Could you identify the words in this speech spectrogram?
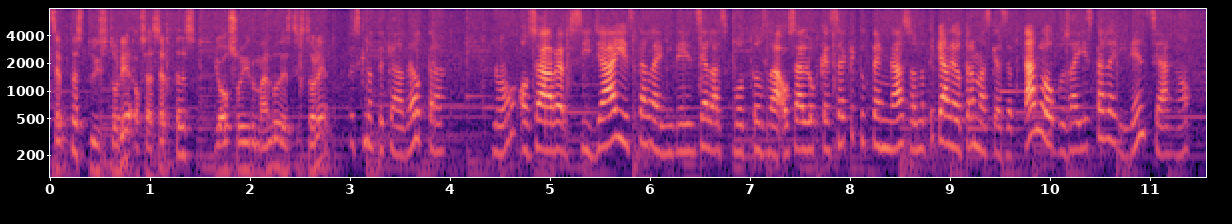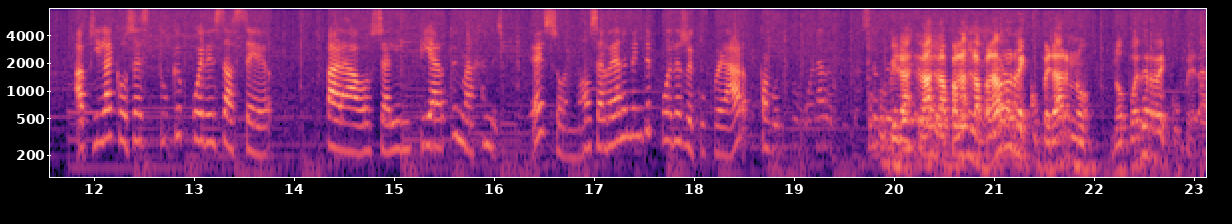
aceptas tu historia, o sea, aceptas, yo soy el malo de esta historia. Pues que no te queda de otra, ¿no? O sea, a ver, si ya ahí está la evidencia, las fotos, la, o sea, lo que sea que tú tengas, o no te queda de otra más que aceptarlo, pues ahí está la evidencia, ¿no? Aquí la cosa es tú qué puedes hacer para, o sea, limpiar tu imagen de eso, ¿no? O sea, realmente puedes recuperar como tu buena. Mira, la, la pala- la palabra recuperar no, no puedes recuperar,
